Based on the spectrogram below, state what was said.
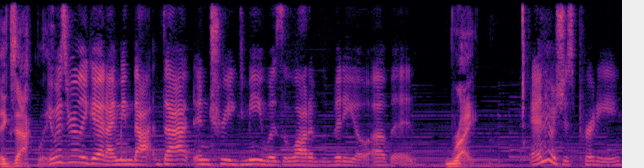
exactly. It was really good. I mean that that intrigued me was a lot of the video of it. right. And it was just pretty.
